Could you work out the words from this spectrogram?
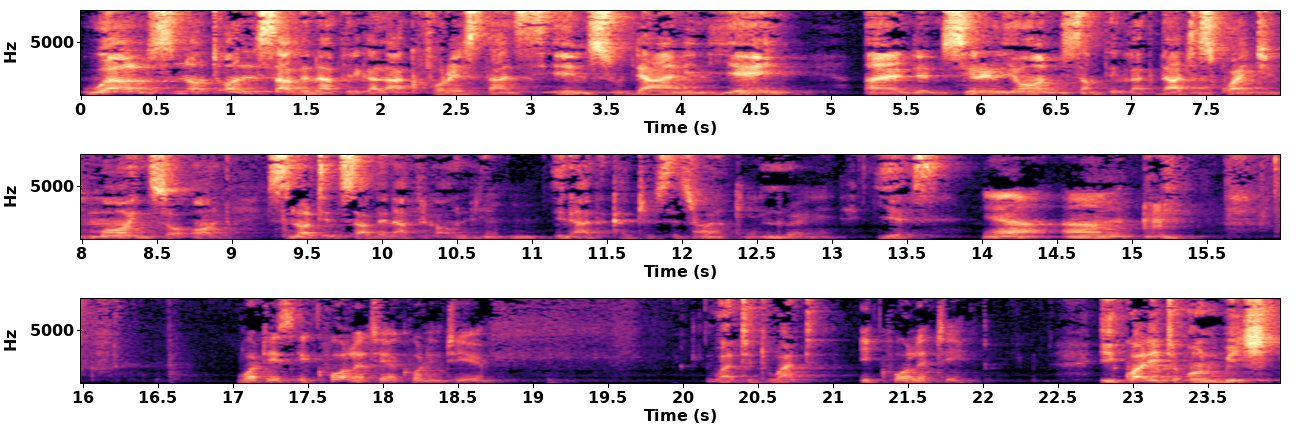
Well, it's not only Southern Africa, like for instance in Sudan, in Yemen, and in Sierra Leone, something like that. It's quite more and so on. It's not in Southern Africa only, in other countries as well. Okay, great. Yes. Yeah. Um, what is equality according to you? What it what? Equality. Equality on which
